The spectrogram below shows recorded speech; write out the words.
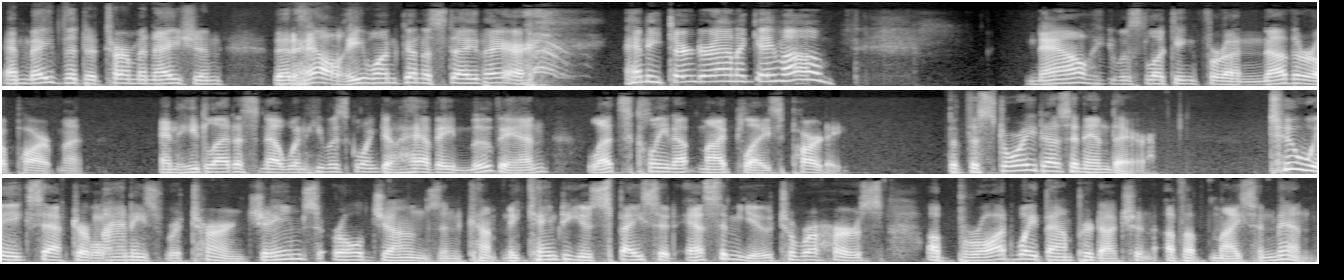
and made the determination that hell, he wasn't going to stay there. and he turned around and came home. Now he was looking for another apartment, and he'd let us know when he was going to have a move in, let's clean up my place party. But the story doesn't end there. Two weeks after Lanny's return, James Earl Jones and Company came to use space at SMU to rehearse a Broadway bound production of Of Mice and Men.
